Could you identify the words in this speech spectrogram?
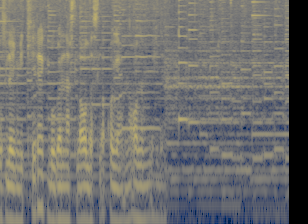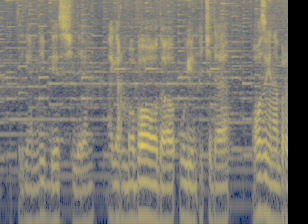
o'zlaringga kerak bo'lgan narsalar olasizlar qolganini olinmaydi degandek bez shlem agar mabodo o'yin ichida ozgina bir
